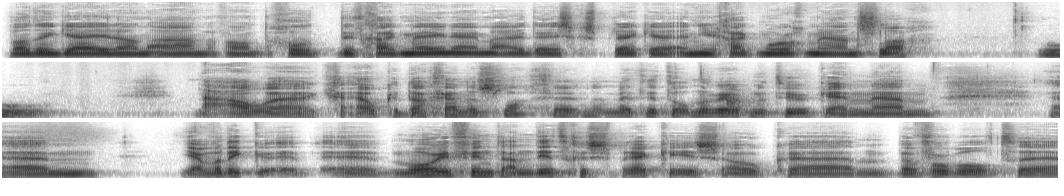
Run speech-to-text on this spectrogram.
wat denk jij dan aan van, god, dit ga ik meenemen uit deze gesprekken en hier ga ik morgen mee aan de slag? Oeh. Nou, ik ga elke dag aan de slag met dit onderwerp natuurlijk. En um, ja, wat ik uh, mooi vind aan dit gesprek is ook uh, bijvoorbeeld uh,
